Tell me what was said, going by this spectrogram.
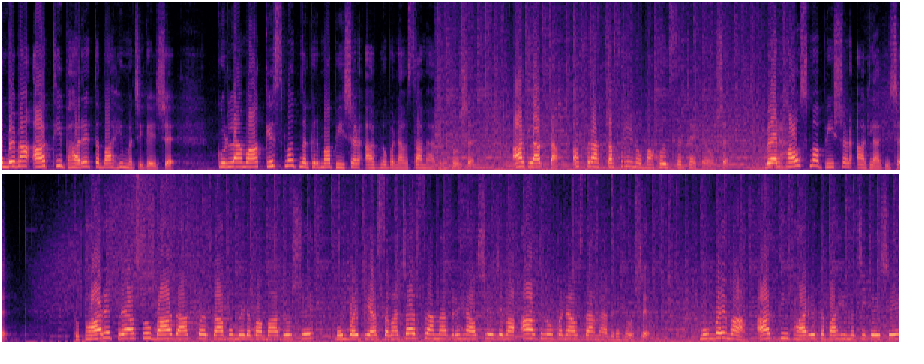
મુંબઈમાં આગથી ભારે તબાહી મચી ગઈ છે. કુર્લામાં કિસ્મતનગરમાં ભીષણ આગનો બનાવ સામે આવી રહ્યો છે. આગ લાગતા અફરાતફરીનો માહોલ સર્જાઈ ગયો છે. વેરહાઉસમાં ભીષણ આગ લાગી છે. તો ભારે પ્રયાસો બાદ આગ પર કાબુ મેળવવામાં આવ્યો છે. મુંબઈથી આ સમાચાર સામે આવી રહ્યા છે, જેમાં આગનો બનાવ સામે આવી રહ્યો છે. મુંબઈમાં આગથી ભારે તબાહી મચી ગઈ છે.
